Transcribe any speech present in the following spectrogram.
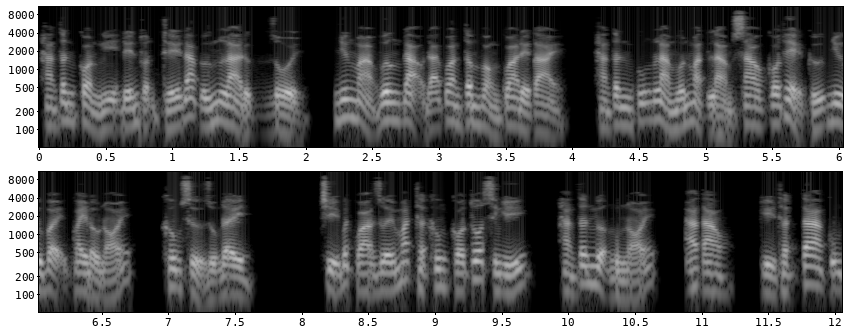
hàn tân còn nghĩ đến thuận thế đáp ứng là được rồi, nhưng mà vương đạo đã quan tâm vòng qua đề tài, hàn tân cũng là muốn mặt làm sao có thể cứ như vậy quay đầu nói, không sử dụng đây. Chỉ bất quá dưới mắt thật không có tốt sinh ý, hàn tân ngượng ngùng nói, a tao, kỳ thật ta cũng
